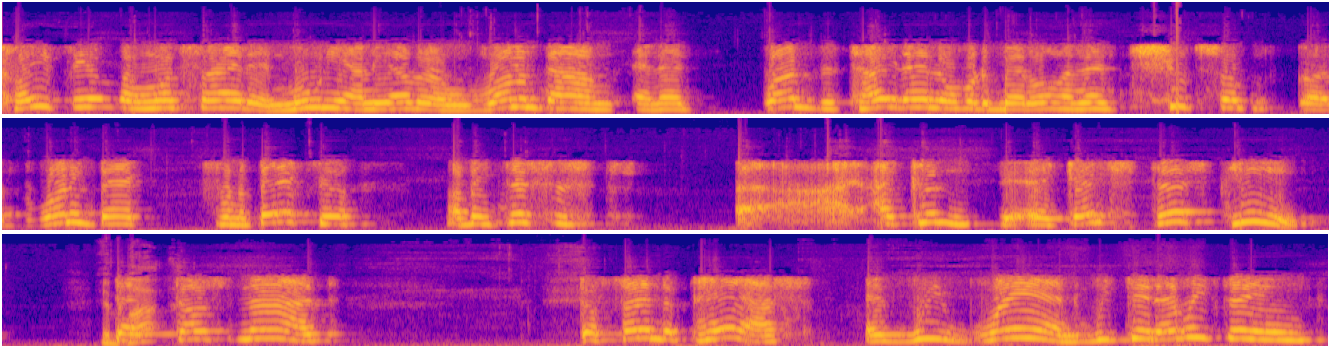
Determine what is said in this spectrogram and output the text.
Claypool on one side and Mooney on the other, and run them down, and then run the tight end over the middle, and then shoot some uh, running back from the backfield? I mean, this is. Uh, I, I couldn't against this team that does not defend the pass, and we ran. We did everything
